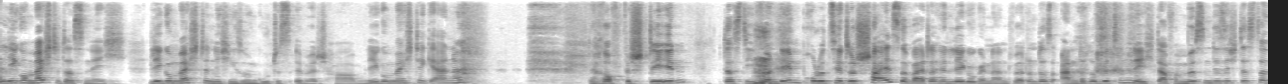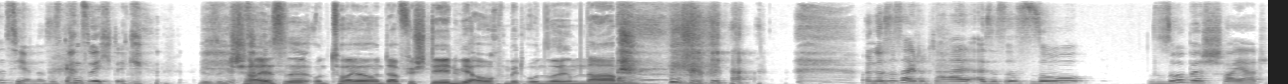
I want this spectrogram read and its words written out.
Lego möchte das nicht. Lego möchte nicht so ein gutes Image haben. Lego möchte gerne darauf bestehen, dass die von denen produzierte Scheiße weiterhin Lego genannt wird und das andere bitte nicht. Davon müssen die sich distanzieren. Das ist ganz wichtig. Wir sind scheiße und teuer und dafür stehen wir auch mit unserem Namen. ja. Und es ist halt total, also es ist so, so bescheuert.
